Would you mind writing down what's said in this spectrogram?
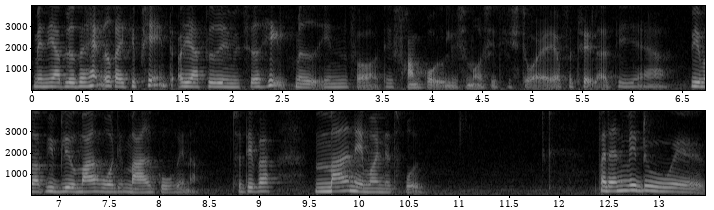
men jeg er blevet behandlet rigtig pænt, og jeg er blevet inviteret helt med indenfor. Det fremgår jo ligesom også i de historier, jeg fortæller. At de er, vi, vi blev meget hurtigt meget gode venner. Så det var meget nemmere, end jeg troede. Hvordan vil du øh,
